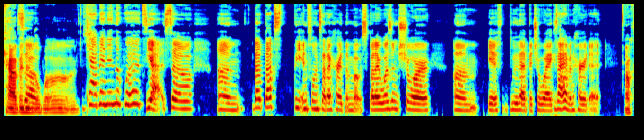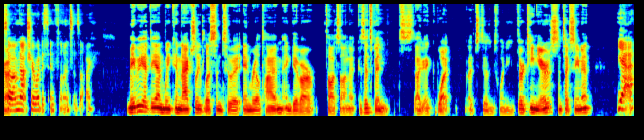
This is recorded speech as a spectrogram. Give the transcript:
Cabin in the woods. cabin in the woods yeah so um that that's the influence that i heard the most but i wasn't sure um if blew that bitch away because i haven't heard it Okay. so i'm not sure what its influences are Maybe at the end we can actually listen to it in real time and give our thoughts on it because it's been think what it's 2020 13 years since I've seen it. Yeah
